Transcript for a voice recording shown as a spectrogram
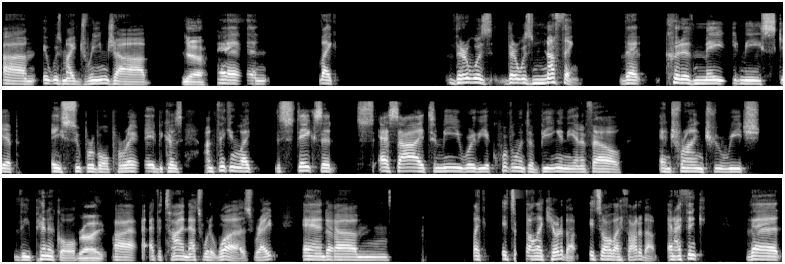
Um, it was my dream job. Yeah. And like there was there was nothing that could have made me skip a Super Bowl parade because I'm thinking like the stakes at SI to me were the equivalent of being in the NFL and trying to reach the pinnacle. Right. Uh, at the time, that's what it was. Right. And um, like it's all I cared about. It's all I thought about. And I think that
